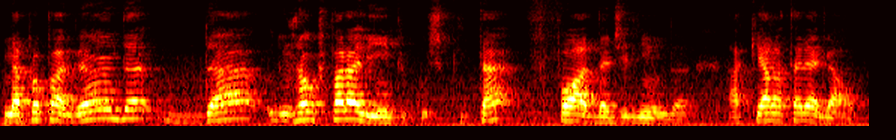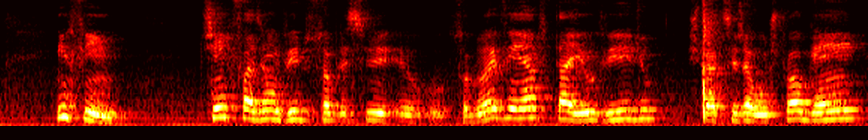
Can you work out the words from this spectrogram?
na propaganda da, dos Jogos Paralímpicos, que tá foda de linda, aquela tá legal. Enfim, tinha que fazer um vídeo sobre, esse, sobre o evento, tá aí o vídeo, espero que seja útil para alguém,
